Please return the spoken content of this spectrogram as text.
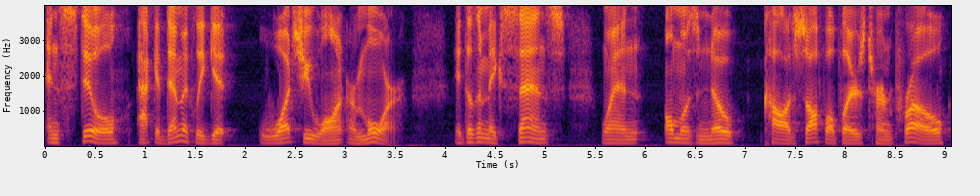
and still academically get what you want or more. It doesn't make sense when almost no college softball players turn pro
